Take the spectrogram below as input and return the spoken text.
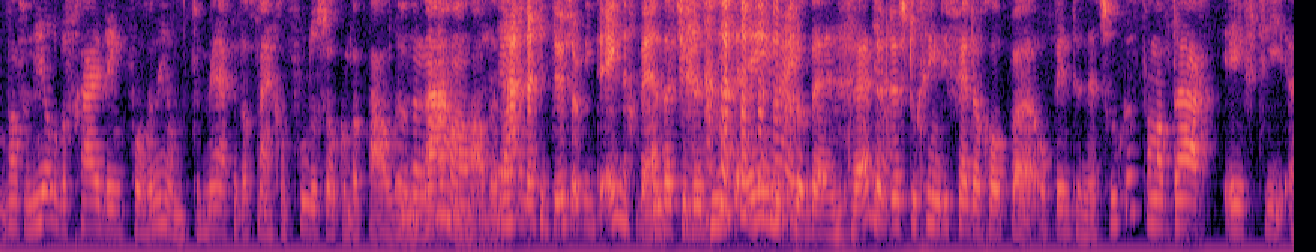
was een hele bevrijding voor René om te merken dat zijn gevoelens ook een bepaalde Dat een naam naam had. hadden. Ja, en dat je dus ook niet de enige bent. En dat je dus niet de enige Nee. bent. Hè? Ja. Dus toen ging hij verder op, eh, op internet zoeken. Vanaf daar heeft hij eh,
